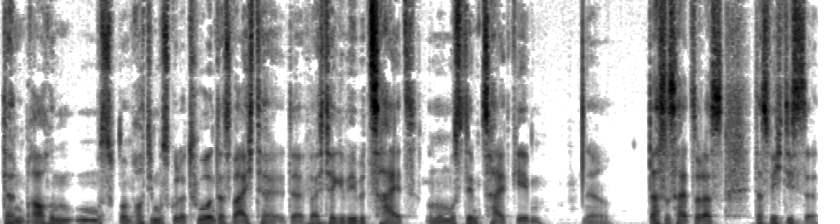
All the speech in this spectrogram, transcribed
dann brauchen, muss, man braucht die Muskulatur und das Weichteil, der Weichteilgewebe Zeit. Und man muss dem Zeit geben. Ja. Das ist halt so das, das Wichtigste.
